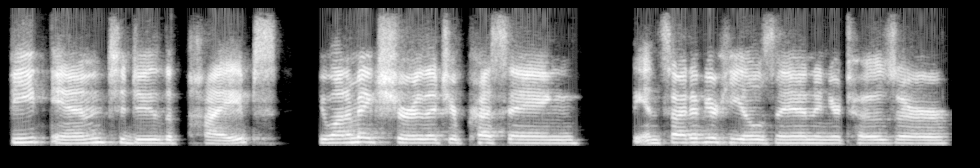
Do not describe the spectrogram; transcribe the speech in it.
feet in to do the pipes, you want to make sure that you're pressing the inside of your heels in and your toes are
